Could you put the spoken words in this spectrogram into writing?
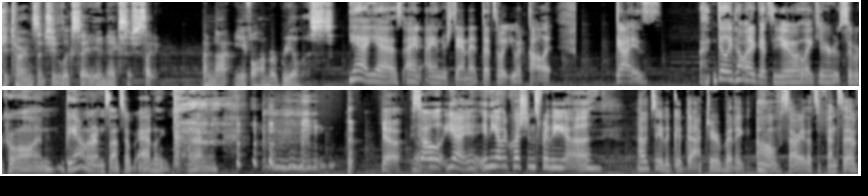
She turns and she looks at you, Nix, and she's like, I'm not evil, I'm a realist. Yeah, yes, I, I understand that. That's what you would call it. Guys, Dilly, don't let it get to you. Like, you're super cool, and being on the run's not so bad. Like, whatever. Yeah. So, yeah, any other questions for the, uh, I would say the good doctor, but I, oh, sorry, that's offensive.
